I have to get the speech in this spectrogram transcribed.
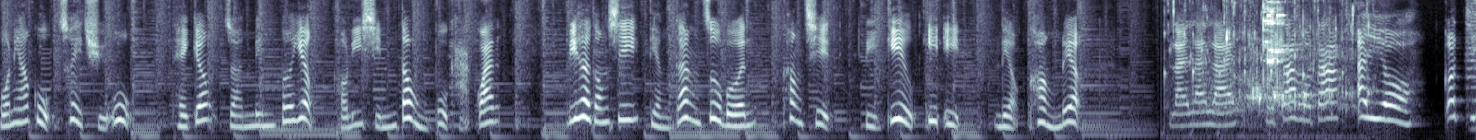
鸵鸟骨萃取物，提供全面保养，让你行动不卡关。联合公司定岗注文：零七二九一一六零六。来来来，好打好打，哎呦！够痛！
